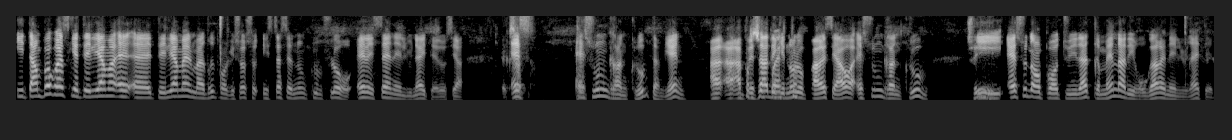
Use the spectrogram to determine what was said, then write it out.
Y, tampoco es que te llama, eh, eh, te llama el Madrid porque estás en un club flojo. Él está en el United, o sea, es, es un gran club también. A, pesar de que no lo parece ahora, es un gran club. Y es una oportunidad tremenda de jugar en el United.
